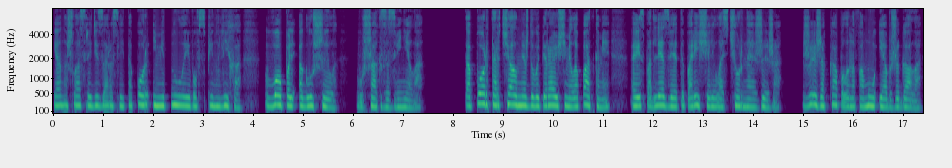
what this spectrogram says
Я нашла среди зарослей топор и метнула его в спину лихо. Вопль оглушил, в ушах зазвенело. Топор торчал между выпирающими лопатками, а из-под лезвия топорища лилась черная жижа. Жижа капала на Фому и обжигала,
